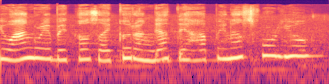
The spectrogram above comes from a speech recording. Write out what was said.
you angry because I couldn't get the happiness for you?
